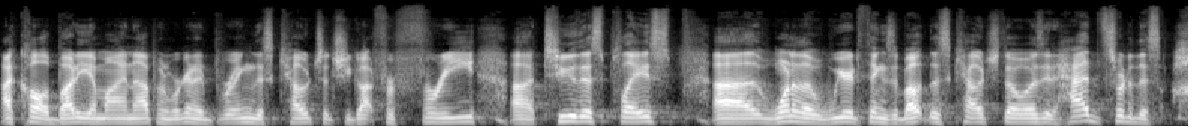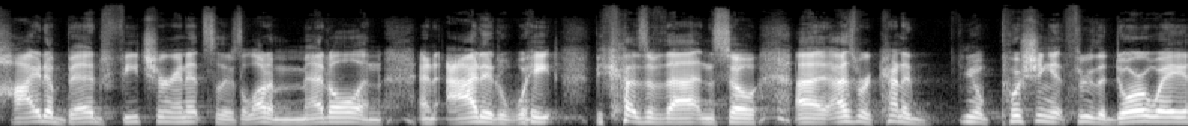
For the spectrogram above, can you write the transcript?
I call a buddy of mine up, and we're going to bring this couch that she got for free uh, to this place. Uh, one of the weird things about this couch, though, is it had sort of this hide a bed feature in it, so there's a lot of metal and, and added weight because of that. And so uh, as we're kind of you know, pushing it through the doorway,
